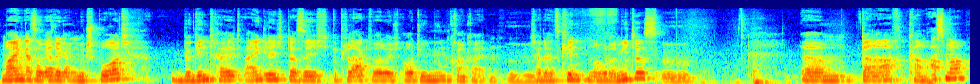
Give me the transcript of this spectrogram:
mein ganzer Werdegang mit Sport beginnt halt eigentlich, dass ich geplagt war durch Autoimmunkrankheiten. Mhm. Ich hatte als Kind Neurodermitis. Mhm. Ähm, danach kam Asthma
